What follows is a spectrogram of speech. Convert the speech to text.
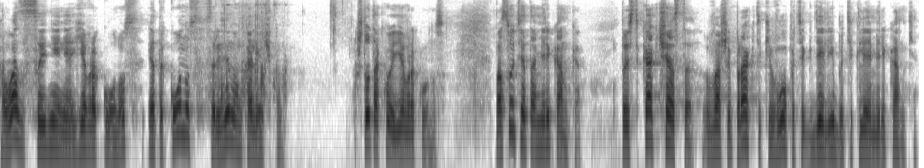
у вас соединение евроконус. Это конус с резиновым колечком. Что такое евроконус? По сути, это американка. То есть, как часто в вашей практике, в опыте где-либо текли американки?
